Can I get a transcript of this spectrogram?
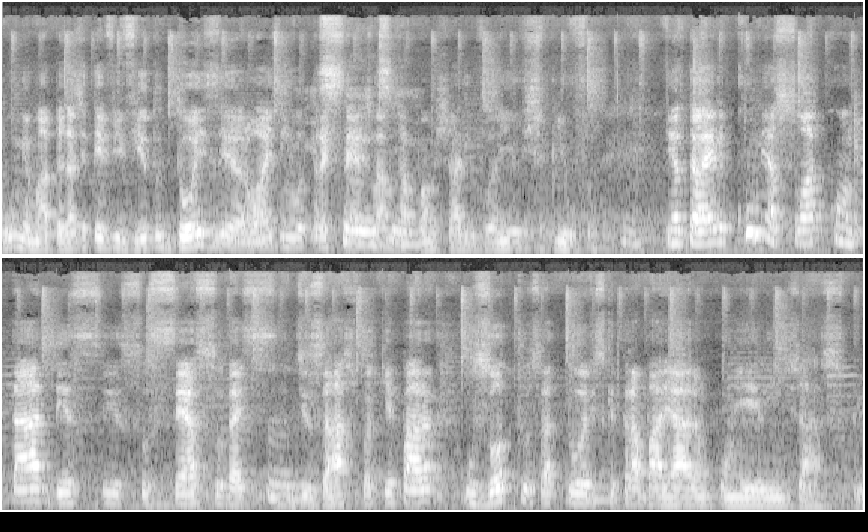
Boomerman, apesar de ter vivido dois heróis em outras Sim, séries lá no sim. Japão, o Charivan e o Spilva. Então ele começou a contar desse sucesso das Hum. de aqui para os outros atores que trabalharam com ele em Jasper.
